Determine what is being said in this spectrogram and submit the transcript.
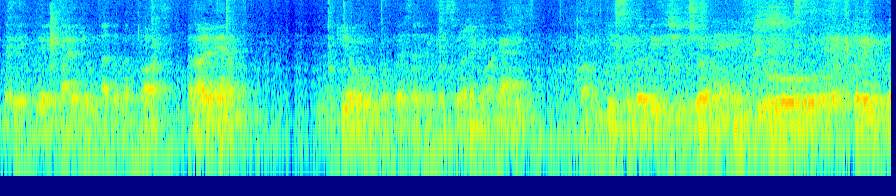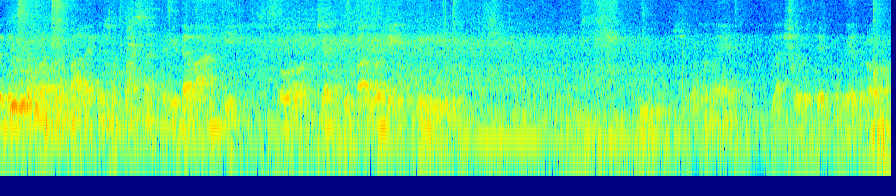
devi, devi fare risultato per forza, però è vero, anch'io ho avuto questa sensazione che magari con un pizzico di decisione in più, quelle quattro palle che sono passate lì davanti, o certi pallonetti, secondo me lasciano il tempo che trovo,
